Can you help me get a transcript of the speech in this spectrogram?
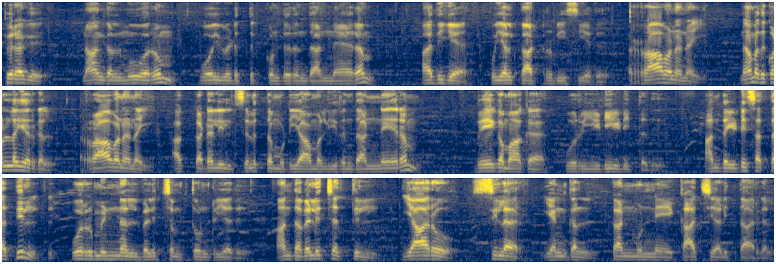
பிறகு நாங்கள் மூவரும் ஓய்வெடுத்து கொண்டிருந்த அந்நேரம் அதிக புயல் காற்று வீசியது. ராவணனை நமது கொள்ளையர்கள் ராவணனை அக்கடலில் செலுத்த முடியாமல் இருந்த அந்நேரம் வேகமாக ஒரு இடி இடித்தது. அந்த இடி சத்தத்தில் ஒரு மின்னல் வெளிச்சம் தோன்றியது. அந்த வெளிச்சத்தில் யாரோ சிலர் எங்கள் கண்முன்னே காட்சி அளித்தார்கள்.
